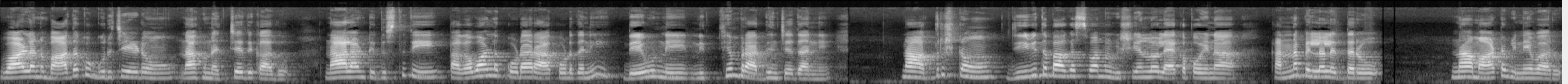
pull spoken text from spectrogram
వాళ్ళను బాధకు గురి చేయడం నాకు నచ్చేది కాదు. నాలాంటి దుస్థితి పగవాళ్ళకు కూడా రాకూడదని దేవుణ్ణి నిత్యం ప్రార్థించేదాన్ని. నా అదృష్టం జీవిత భాగస్వామి విషయంలో లేకపోయినా కన్న పిల్లలిద్దరూ నా మాట వినేవారు.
